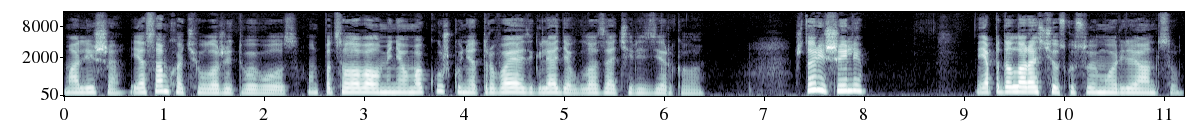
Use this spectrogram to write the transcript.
«Малиша, я сам хочу уложить твой волос». Он поцеловал меня в макушку, не отрываясь, глядя в глаза через зеркало. «Что решили?» Я подала расческу своему орлеанцу.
